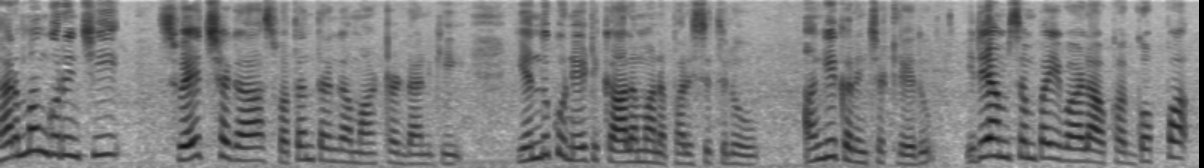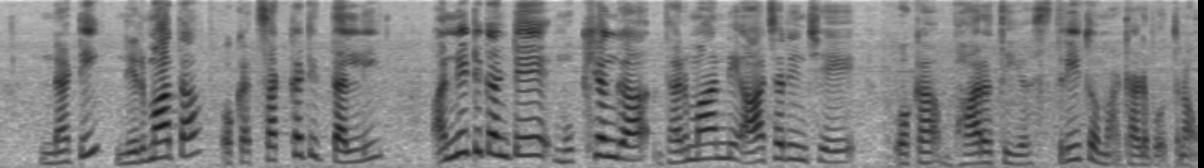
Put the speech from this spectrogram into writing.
ధర్మం గురించి స్వేచ్ఛగా స్వతంత్రంగా మాట్లాడడానికి ఎందుకు నేటి కాలమాన పరిస్థితులు అంగీకరించట్లేదు? ఇదే అంశంపై ఇవాళ ఒక గొప్ప నటి నిర్మాత ఒక చక్కటి తల్లి అన్నిటికంటే ముఖ్యంగా ధర్మాన్ని ఆచరించే ఒక భారతీయ స్త్రీతో మాట్లాడబోతున్నాం.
